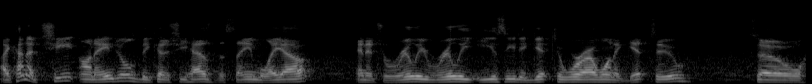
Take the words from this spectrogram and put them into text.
I kind of cheat on Angels because she has the same layout and it's really, really easy to get to where I want to get to. So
